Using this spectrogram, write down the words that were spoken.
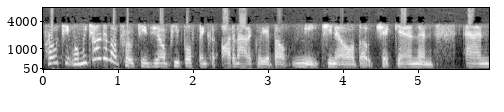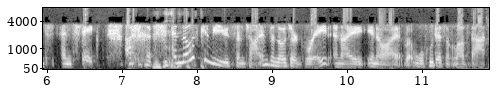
protein, when we talk about proteins, you know, people think automatically about meat, you know, about chicken and, and, and steak. and those can be used sometimes and those are great. And I, you know, I, well, who doesn't love that?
